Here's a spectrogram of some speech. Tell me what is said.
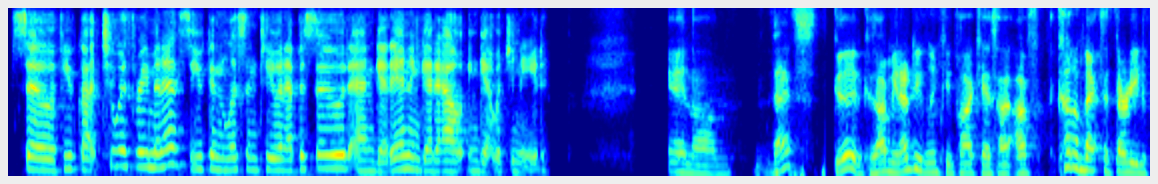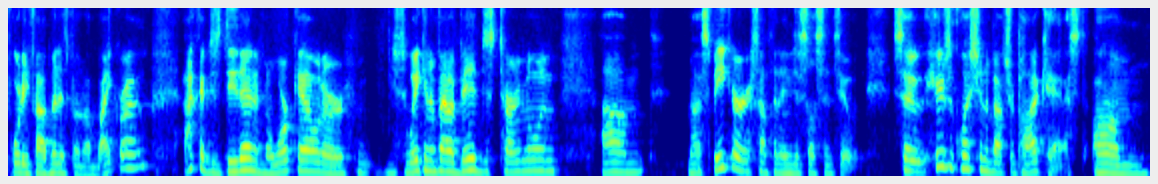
So if you've got two or three minutes, you can listen to an episode and get in and get out and get what you need. And um, that's good because I mean I do lengthy podcasts. I, have cut them back to thirty to forty-five minutes, but a micro, I could just do that in my workout or just waking up out of bed, just turn on um, my speaker or something and just listen to it. So here's a question about your podcast. Um,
